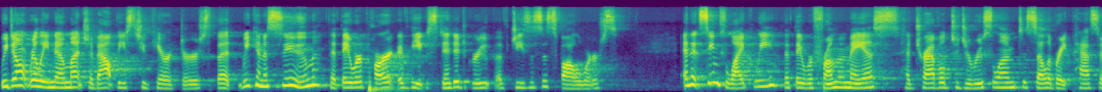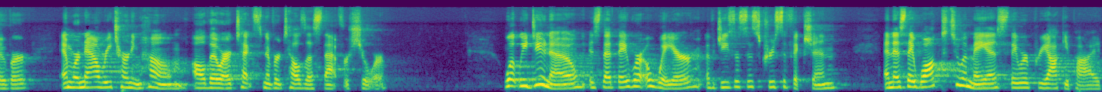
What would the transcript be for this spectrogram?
We don't really know much about these two characters, but we can assume that they were part of the extended group of Jesus' followers. And it seems likely that they were from Emmaus, had traveled to Jerusalem to celebrate Passover, and were now returning home, although our text never tells us that for sure. What we do know is that they were aware of Jesus' crucifixion, and as they walked to Emmaus, they were preoccupied,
